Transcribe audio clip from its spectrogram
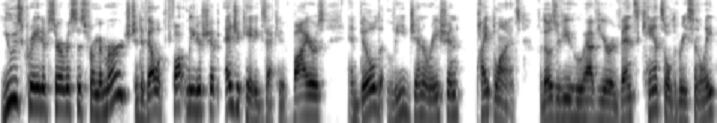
use creative services from Emerj to develop thought leadership, educate executive buyers, and build lead generation pipelines. For those of you who have your events canceled recently,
